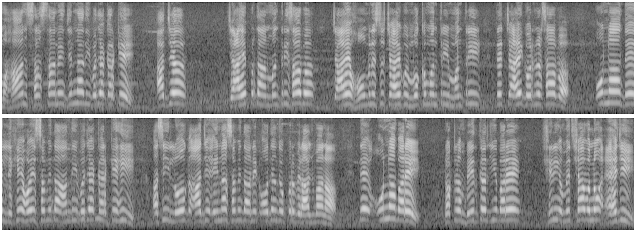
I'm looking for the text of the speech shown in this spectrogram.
ਮਹਾਨ ਸੰਸਥਾ ਨੇ ਜਿਨ੍ਹਾਂ ਦੀ ਵਜ੍ਹਾ ਕਰਕੇ ਅੱਜ ਚਾਹੇ ਪ੍ਰਧਾਨ ਮੰਤਰੀ ਸਾਹਿਬ, ਚਾਹੇ ਹੋਮ ਮਿਨਿਸਟਰ ਚਾਹੇ ਕੋਈ ਮੁੱਖ ਮੰਤਰੀ ਮੰਤਰੀ ਤੇ ਚਾਹੇ ਗਵਰਨਰ ਸਾਹਿਬ, ਉਹਨਾਂ ਦੇ ਲਿਖੇ ਹੋਏ ਸੰਵਿਧਾਨ ਦੀ ਵਜ੍ਹਾ ਕਰਕੇ ਹੀ ਅਸੀਂ ਲੋਕ ਅੱਜ ਇਹਨਾਂ ਸੰਵਿਧਾਨਿਕ ਅਹੁਦਿਆਂ ਦੇ ਉੱਪਰ ਵਿਰਾਜਮਾਨ ਆ ਤੇ ਉਹਨਾਂ ਬਾਰੇ, ਡਾਕਟਰ ਅੰਬੇਦਕਰ ਜੀ ਬਾਰੇ ਸ਼੍ਰੀ ਅਮਿਤ ਸ਼ਾਹ ਵੱਲੋਂ ਇਹ ਜੀ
